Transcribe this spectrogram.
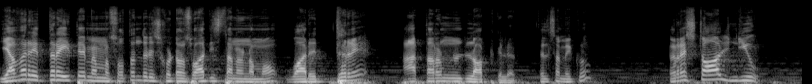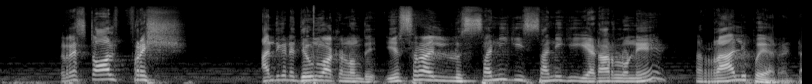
ఎవరిద్దరైతే మేము స్వతంత్రించుకోవటం స్వాధిస్తానన్నామో వారిద్దరే ఆ తరం నుండి లోపలికెళ్ళారు తెలుసా మీకు? Rest all new rest all fresh అందుకనే దేవుని వాకంలో ఉంది ఇస్రాయిల్ సనిగి సనిగి ఎడారిలోనే రాలిపోయారంట.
